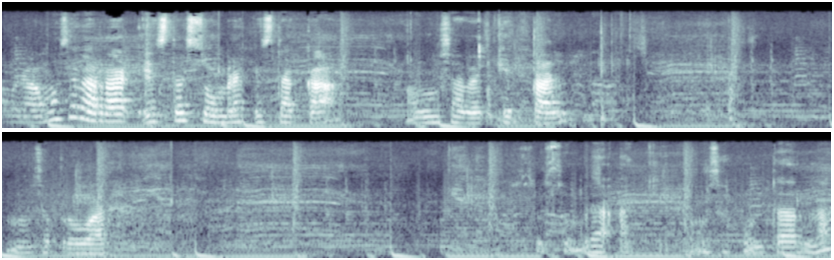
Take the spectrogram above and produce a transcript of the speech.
Ahora vamos a agarrar esta sombra que está acá. Vamos a ver qué tal. Vamos a probar. Esta sombra aquí. Vamos a juntarla.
